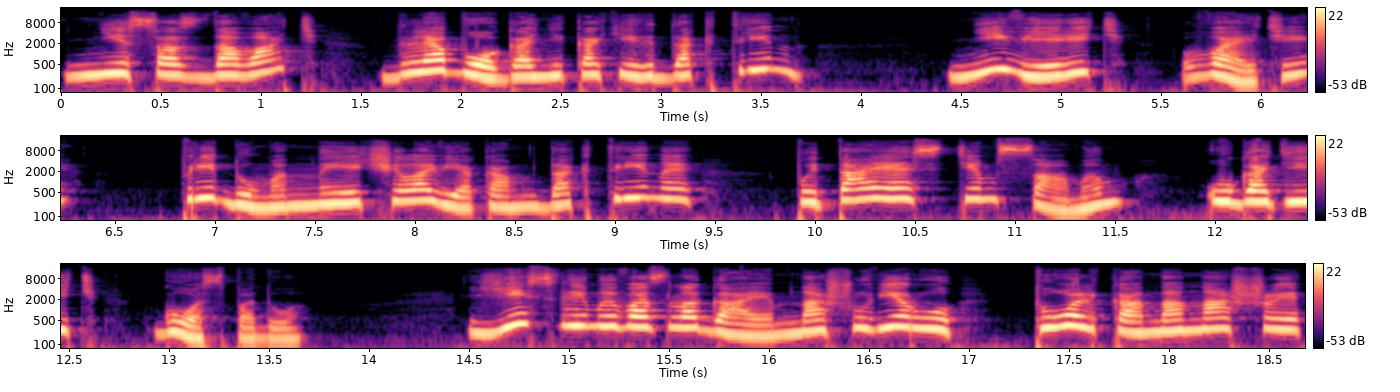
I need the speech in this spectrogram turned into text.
не создавать для Бога никаких доктрин, не верить в эти придуманные человеком доктрины, пытаясь тем самым угодить Господу. Если мы возлагаем нашу веру только на наши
